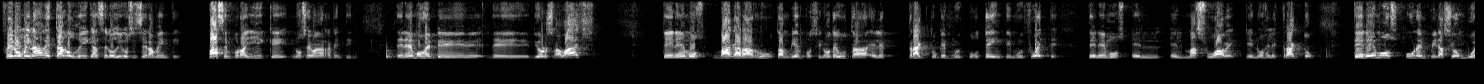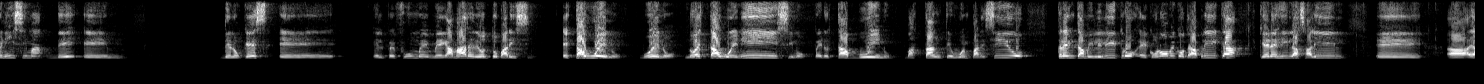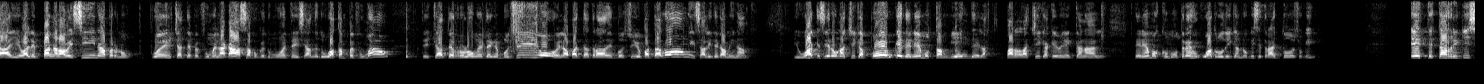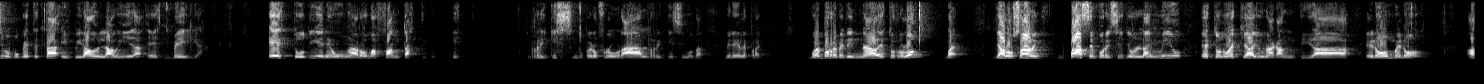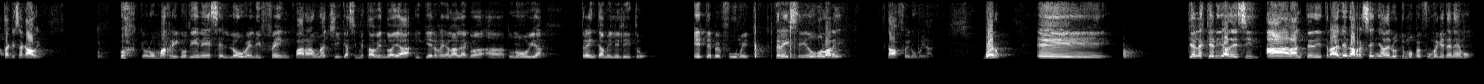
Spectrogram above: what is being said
Fenomenal están los Dican, se lo digo sinceramente. Pasen por allí que no se van a arrepentir. Tenemos el de, Dior Savage. Tenemos Bagararú también, por si no te gusta el extracto que es muy potente y muy fuerte. Tenemos el, más suave, que no es el extracto. Tenemos una inspiración buenísima de, eh, de lo que es eh, el perfume Megamare de Otto Parisi. Está bueno, bueno, no está buenísimo, pero está bueno, bastante buen parecido. 30 mililitros, económico, te aplica. Quieres ir a salir eh, a, llevarle pan a la vecina, pero no puedes echarte perfume en la casa porque tu mujer te dice, ¿dónde tú vas tan perfumado? Te echaste el rolón este en el bolsillo o en la parte de atrás del bolsillo pantalón y saliste caminando. Igual que si eres una chica, porque tenemos también para las chicas que ven el canal, tenemos como tres o cuatro dicas. No quise traer todo eso aquí. Este está riquísimo porque este está inspirado en la vida es bella. Esto tiene un aroma fantástico. Este. Riquísimo, pero floral, riquísimo. Miren el spray. Vuelvo a repetir, nada de esto rolón. Bueno, ya lo saben, pasen por el sitio online mío. Esto no es que hay una cantidad enorme, no. hasta que se acabe. Qué olor más rico tiene ese Lovely Fame para una chica. Si me estás viendo allá y quieres regalarle algo a, tu novia, 30 mililitros. Este perfume, 13 dólares. Está fenomenal. Bueno, eh, ¿qué les quería decir? Ah, antes de traerle la reseña del último perfume que tenemos,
